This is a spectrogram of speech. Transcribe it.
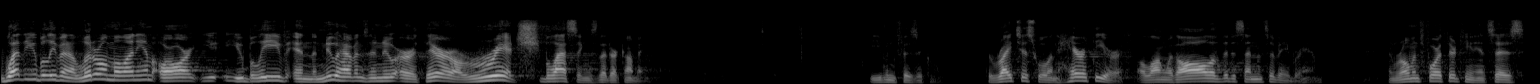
whether you believe in a literal millennium or you, you believe in the new heavens and new earth, there are rich blessings that are coming, even physical. The righteous will inherit the earth along with all of the descendants of Abraham. In Romans 4:13 it says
